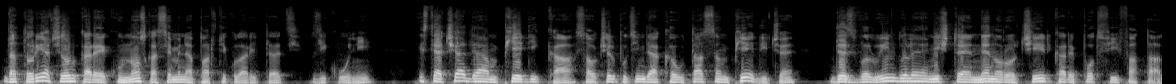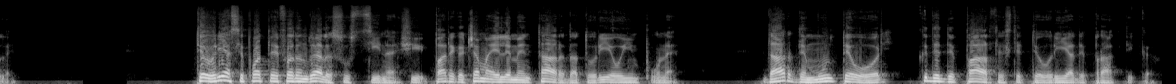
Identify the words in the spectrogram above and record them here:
Datoria celor care cunosc asemenea particularități, zic unii, este aceea de a împiedica sau cel puțin de a căuta să împiedice, dezvăluindu-le niște nenorociri care pot fi fatale. Teoria se poate fără îndoială susține și pare că cea mai elementară datorie o impune. Dar, de multe ori, cât de departe este teoria de practică.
